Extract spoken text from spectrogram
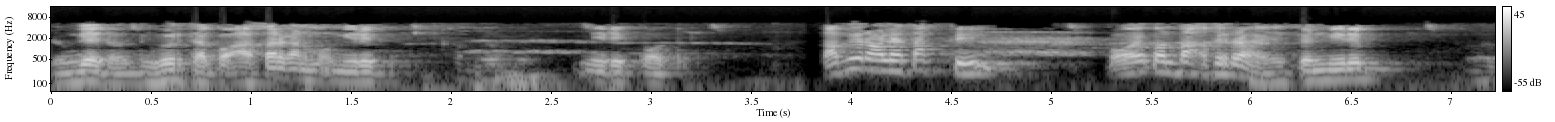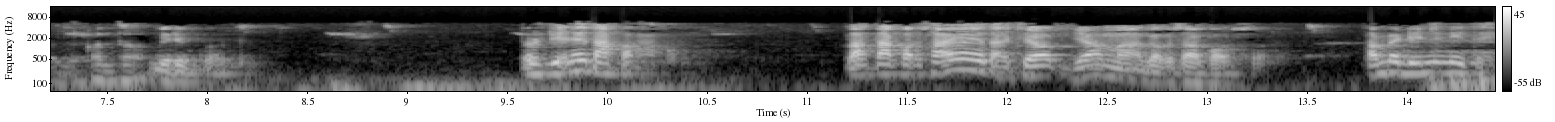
Enggak dong, duhur kok asar kan mau mirip Mirip kodok. Tapi oleh takdir. Pokoknya kon takdir ae ben mirip Kontok. mirip kodok. Terus dia ini takut aku. Lah takut saya tak jawab jamak, gak usah kosong. Sampai di ini teh.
